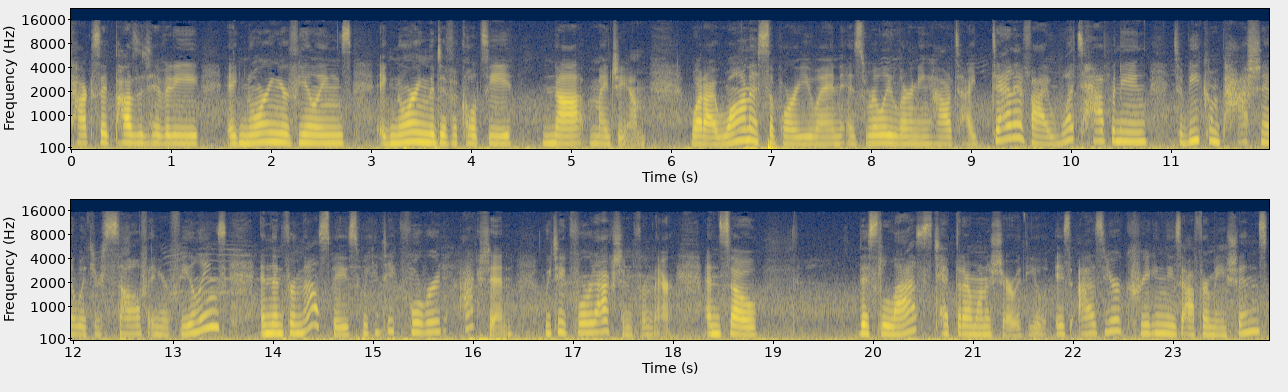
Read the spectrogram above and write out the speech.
Toxic positivity, ignoring your feelings, ignoring the difficulty, not my jam. What I want to support you in is really learning how to identify what's happening, to be compassionate with yourself and your feelings. And then from that space, we can take forward action. We take forward action from there. And so, this last tip that I want to share with you is as you're creating these affirmations,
